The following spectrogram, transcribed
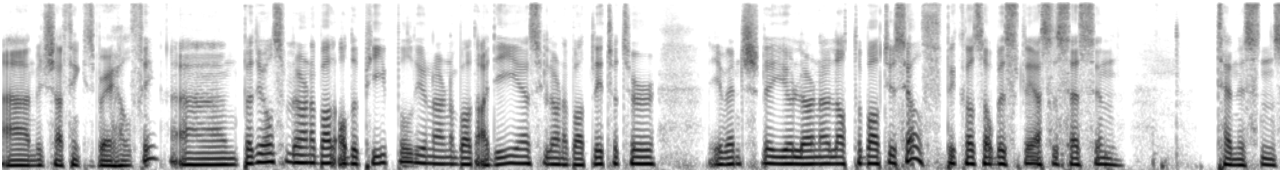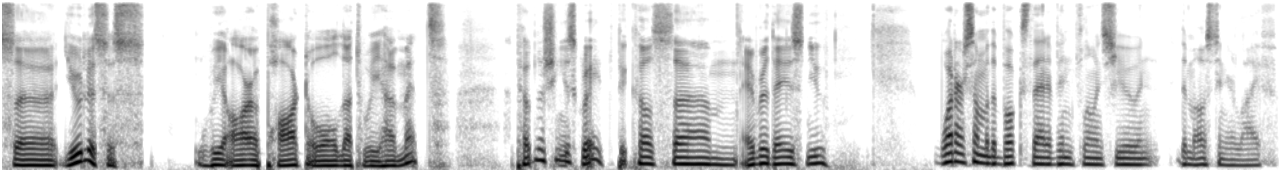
and which I think is very healthy. And but you also learn about other people. You learn about ideas. You learn about literature eventually you learn a lot about yourself because obviously as it says in Tennyson's uh, Ulysses we are a part of all that we have met publishing is great because um, every day is new What are some of the books that have influenced you in, the most in your life?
